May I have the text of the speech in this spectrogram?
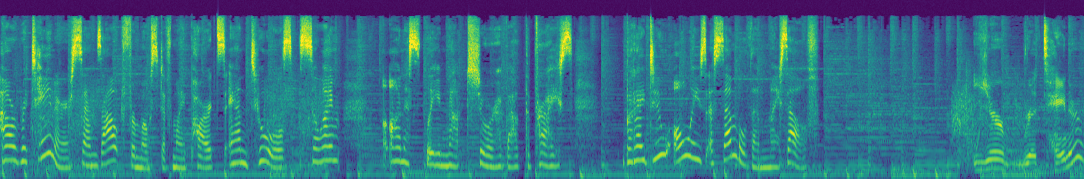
Our retainer sends out for most of my parts and tools, so I'm honestly not sure about the price. But I do always assemble them myself. Your retainer?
